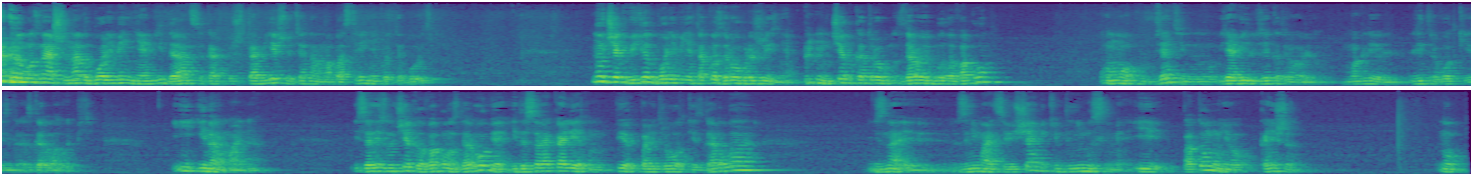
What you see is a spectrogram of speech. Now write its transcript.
он знает, что надо более-менее не объедаться, как, потому что ты объешь, у тебя там обострение какое-то будет. Ну, человек ведет более-менее такой здоровый образ жизни. Человек, у которого здоровье было вагон, он мог взять, и, ну, я видел людей, которые могли литр водки из, из горла выпить. И, и нормально. И, соответственно, у человека вагон здоровья, и до 40 лет он пьет по литру водки из горла, не знаю, занимается вещами какими-то немыслимыми. И потом у него, конечно, ну,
